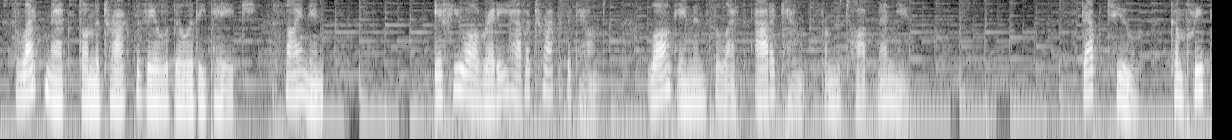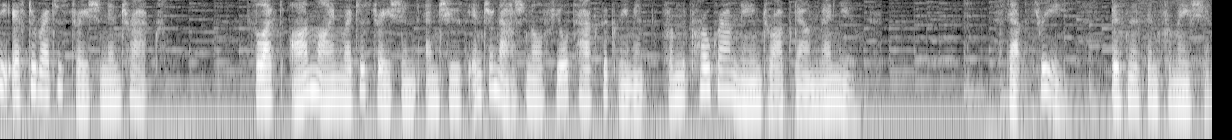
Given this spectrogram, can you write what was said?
Select Next on the TRACS availability page. Sign in. If you already have a TRACS account, log in and select Add Accounts from the top menu. Step 2. Complete the IFTA registration in TRACS. Select Online Registration and choose International Fuel Tax Agreement from the Program Name drop-down menu. Step 3. Business Information.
